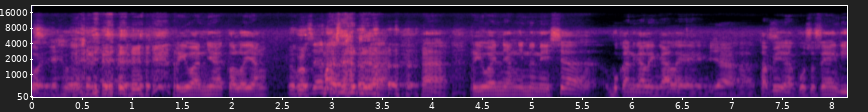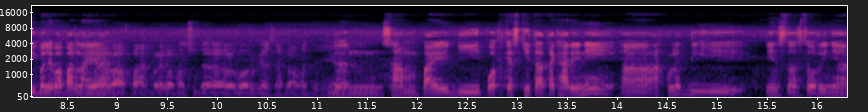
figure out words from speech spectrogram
woi, eh, riwannya kalau yang Masih ada. Ada. Nah, rewind yang Indonesia bukan kaleng-kaleng. Iya. Nah, tapi ya khususnya yang di Balikpapan lah ya. Balikpapan, Balikpapan sudah luar biasa banget jadi. Dan sampai di podcast kita tag hari ini, eh, aku lihat di instastorynya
